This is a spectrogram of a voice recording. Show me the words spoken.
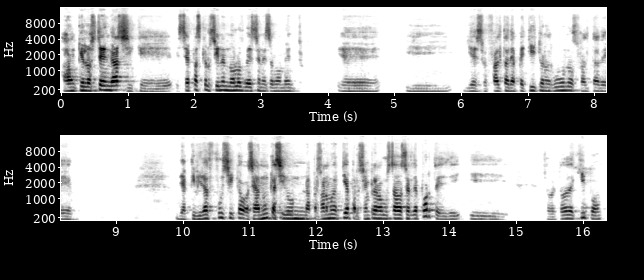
aunque los tengas y que sepas que los tienes, no los ves en ese momento. Eh, y, eso, falta de apetito en algunos, falta de, de actividad física. O sea, nunca he sido una persona muy activa, pero siempre me ha gustado hacer deporte y, sobre todo de equipo.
